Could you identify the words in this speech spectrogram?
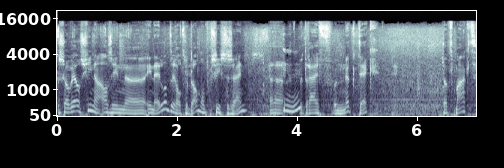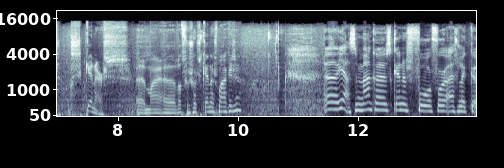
zowel China als in, uh, in Nederland, in Rotterdam om precies te zijn. Uh, mm -hmm. Het bedrijf Nuctech. Dat maakt scanners. Uh, maar wat voor soort scanners maken ze? Uh, ja, ze maken scanners voor, voor eigenlijk uh,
